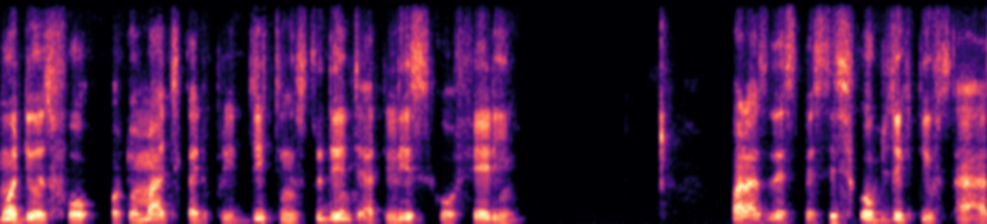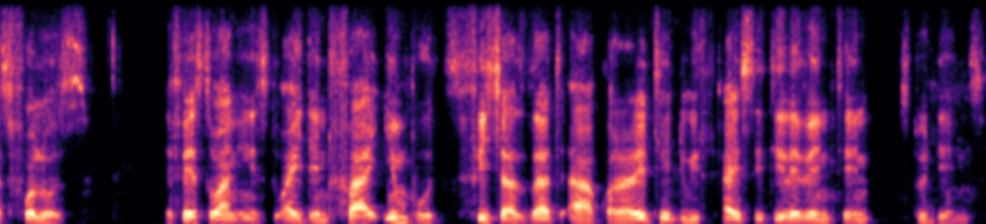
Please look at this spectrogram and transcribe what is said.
models for automatically predicting students at risk of failing. Whereas the specific objectives are as follows. The first one is to identify inputs, features that are correlated with ICT 1110 students.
